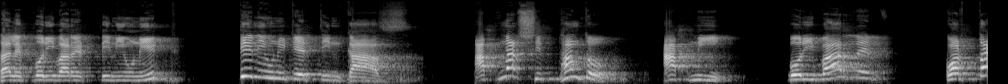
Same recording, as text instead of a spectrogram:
তাহলে পরিবারের তিন ইউনিট, তিন ইউনিটের তিন কাজ। আপনার সিদ্ধান্ত, আপনি পরিবারের কর্তা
